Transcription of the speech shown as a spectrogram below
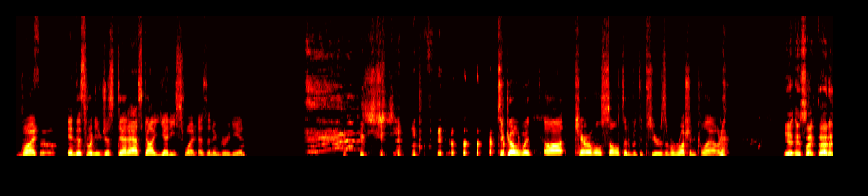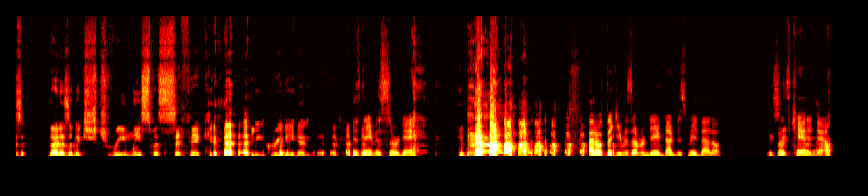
but in this one, you just dead ass got Yeti sweat as an ingredient. to go with uh, caramel salted with the tears of a Russian clown. It's like that is that is an extremely specific ingredient. His name is Sergey. I don't think he was ever named. I just made that up. It's but like it's canon now.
